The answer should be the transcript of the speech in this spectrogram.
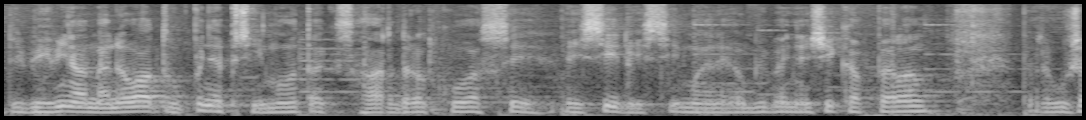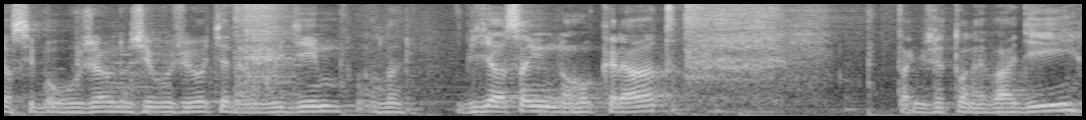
kdybych měl jmenovat úplně přímo, tak z hard rocku asi ACDC, moje nejoblíbenější kapela, kterou už asi bohužel na živo životě neuvidím, ale viděl jsem ji mnohokrát, takže to nevadí.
